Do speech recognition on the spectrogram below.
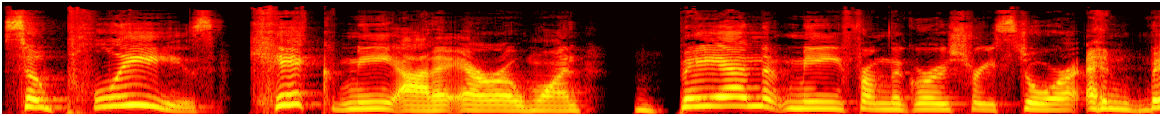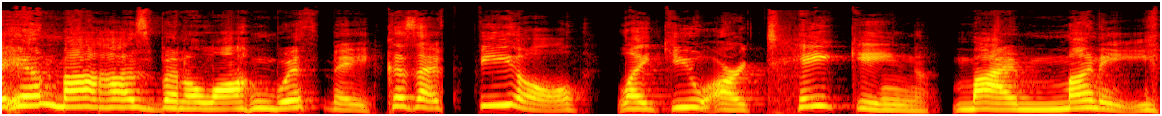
So please kick me out of Erewhon. Ban me from the grocery store and ban my husband along with me because I feel like you are taking my money,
